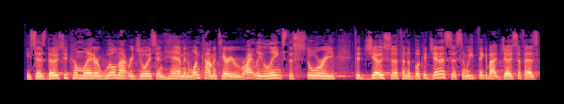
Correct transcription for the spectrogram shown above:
He says, Those who come later will not rejoice in him. And one commentary rightly links this story to Joseph and the book of Genesis. And we think about Joseph as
